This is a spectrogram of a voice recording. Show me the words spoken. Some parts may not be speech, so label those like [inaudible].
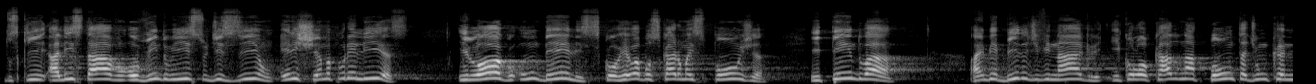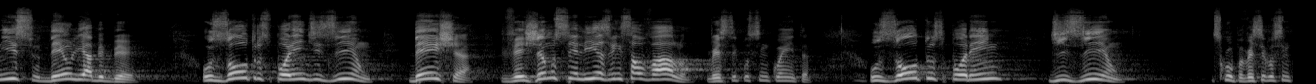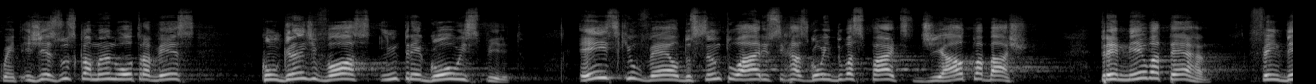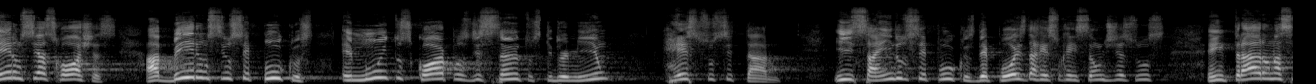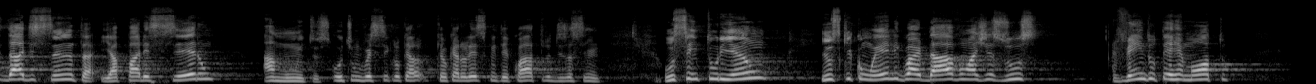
dos que ali estavam ouvindo isso, diziam, ele chama por Elias. E logo um deles correu a buscar uma esponja, e tendo-a a embebido de vinagre e colocado na ponta de um caniço, deu-lhe a beber. Os outros, porém, diziam: Deixa, Vejamos se Elias vem salvá-lo. Versículo 50. Os outros, porém, diziam, desculpa, versículo 50. E Jesus, clamando outra vez, com grande voz, entregou o Espírito. Eis que o véu do santuário se rasgou em duas partes, de alto a baixo. Tremeu a terra, fenderam-se as rochas, abriram-se os sepulcros, e muitos corpos de santos que dormiam ressuscitaram. E saindo dos sepulcros, depois da ressurreição de Jesus, entraram na cidade santa e apareceram a muitos. Último versículo que eu quero ler, 54, diz assim: O centurião e os que com ele guardavam a Jesus, vendo o terremoto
